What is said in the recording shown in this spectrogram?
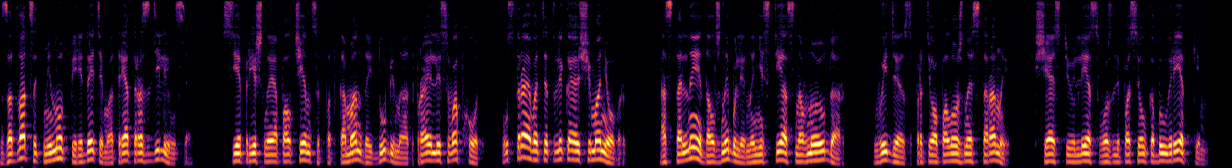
За 20 минут перед этим отряд разделился. Все пришлые ополченцы под командой Дубина отправились в обход, устраивать отвлекающий маневр. Остальные должны были нанести основной удар, выйдя с противоположной стороны. К счастью, лес возле поселка был редким,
